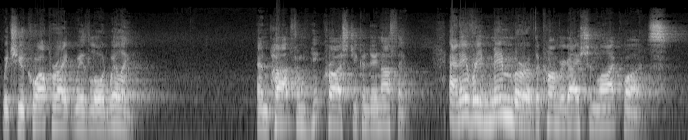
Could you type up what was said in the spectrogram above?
which you cooperate with, Lord willing. And apart from Christ, you can do nothing. And every member of the congregation, likewise,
